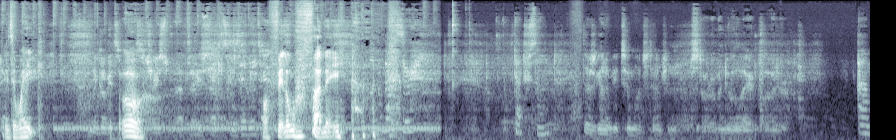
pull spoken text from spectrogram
He's awake. Let me go get some Oh. concentration for that face. I feel all funny. Baxter. Dr. Sloan. There's gonna be too much tension. Start over new layered closure. Um,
